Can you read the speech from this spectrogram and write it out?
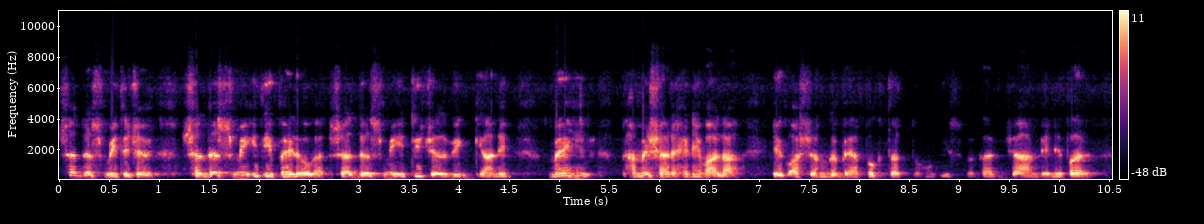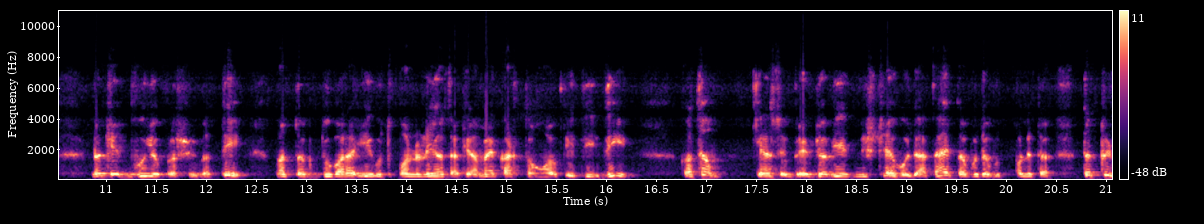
सदस्मी सदस्मी इति पहले होगा। सदस्मी इति च विज्ञाने। मैं ही हमेशा रहने वाला एक असंग व्यापक तत्व हूँ। इस प्रकार जान लेने पर नचित भूय प्रसूयते मतलब दोबारा ये उत्पन्न नहीं होता क्या मैं करता हूँ कथम। जब ये निश्चय हो जाता है, तब जब उत्पन्न तब फिर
